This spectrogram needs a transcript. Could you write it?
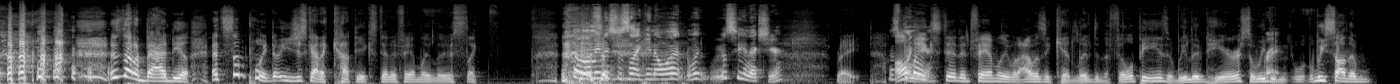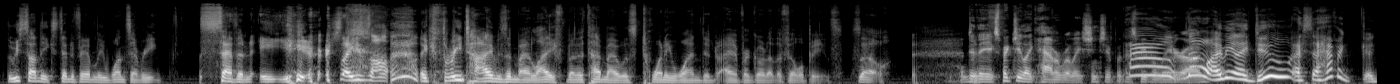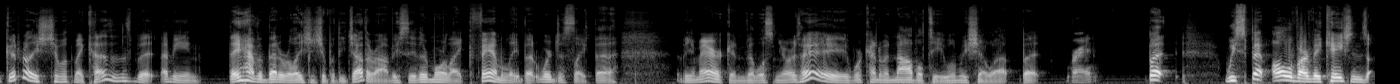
It's not a bad deal. At some point, don't you just got to cut the extended family loose? Like, no, I mean it's just like you know what? We- We'll see you next year. right? All my year. extended family when I was a kid lived in the Philippines, and we lived here, so we Right. didn't. We saw them. We saw the extended family once every seven, eight years. I saw like three times in my life. By the time I was 21, did I ever go to the Philippines? So. Did they expect you to, like have a relationship with these people later no, on? No, I mean I do. I have a, a good relationship with my cousins, but I mean they have a better relationship with each other. Obviously, they're more like family, but we're just like the the American Villasenors. Hey, we're kind of a novelty when we show up, but Right. but we spent all of our vacations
